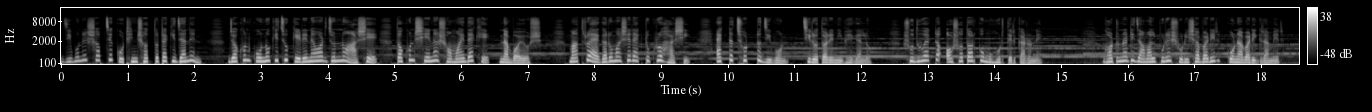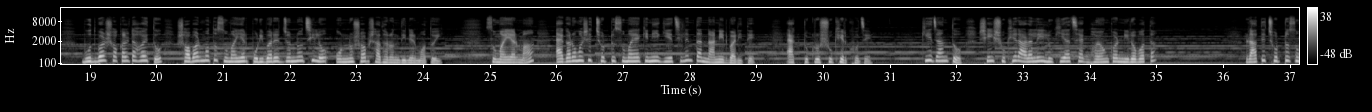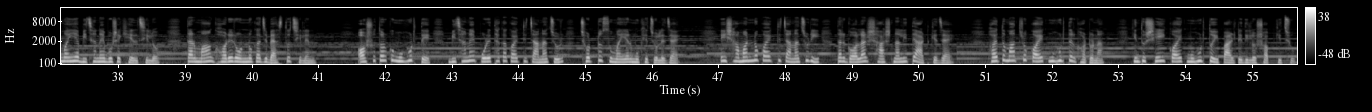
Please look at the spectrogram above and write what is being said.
জীবনের সবচেয়ে কঠিন সত্যটা কি জানেন? যখন কোনো কিছু কেড়ে নেওয়ার জন্য আসে, তখন সে না সময় দেখে, না বয়স। মাত্র এগারো মাসের এক টুকরো হাসি, একটা ছোট্ট জীবন চিরতরে নিভে গেল, শুধু একটা অসতর্ক মুহূর্তের কারণে। ঘটনাটি জামালপুরের সরিষাবাড়ির কোনাবাড়ি গ্রামের। বুধবার সকালটা হয়তো সবার মতো সুমাইয়ার পরিবারের জন্য ছিল অন্য সব সাধারণ দিনের মতোই। সুমাইয়ার মা এগারো মাসের ছোট্ট সুমাইয়াকে নিয়ে গিয়েছিলেন তার নানির বাড়িতে। এক টুকরো সুখের খোঁজে। কে জানত সেই সুখের আড়ালেই লুকিয়ে আছে এক ভয়ঙ্কর নীরবতা? রাতে ছোট্ট সুমাইয়া বিছানায় বসে খেলছিল। তার মা ঘরের অন্য কাজে ব্যস্ত ছিলেন। অসতর্ক মুহূর্তে বিছানায় পড়ে থাকা কয়েকটি চানাচুর ছোট্ট সুমাইয়ার মুখে চলে যায়। এই সামান্য কয়েকটি চানাচুরি তার গলার শ্বাসনালীতে আটকে যায়। হয়তো মাত্র কয়েক মুহূর্তের ঘটনা, কিন্তু সেই কয়েক মুহূর্তই পাল্টে দিল সবকিছু।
